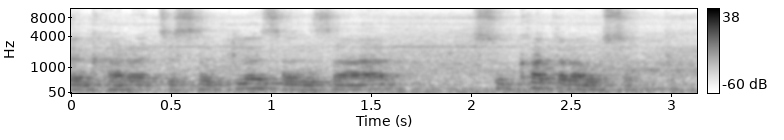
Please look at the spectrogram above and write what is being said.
तर घराचं सगळं संसार सुखात राहू शकतो.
